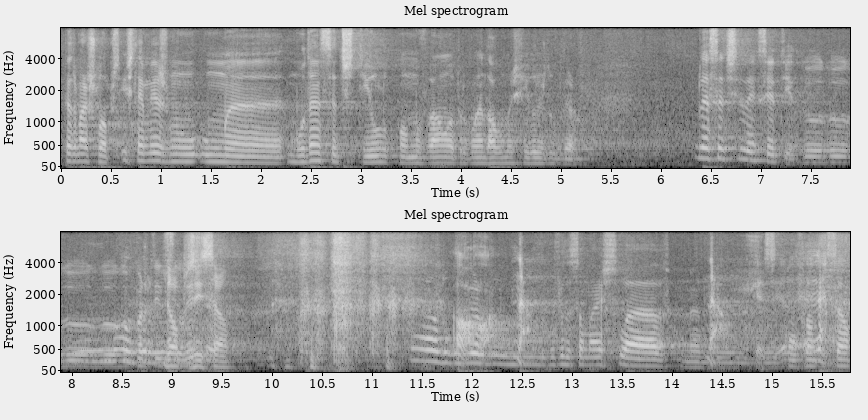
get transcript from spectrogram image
Pedro Marcos Lopes, isto é mesmo uma mudança de estilo, como vão aprovando algumas figuras do Governo? Mudança de estilo em que sentido? Do, do, do, do Partido Da Socialista? oposição. Não, do governo, de governação mais suave, Não, quer dizer, confrontação.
